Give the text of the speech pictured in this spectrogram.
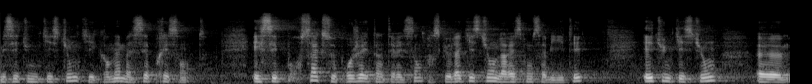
mais c'est une question qui est quand même assez pressante. Et c'est pour ça que ce projet est intéressant, parce que la question de la responsabilité est une question euh,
